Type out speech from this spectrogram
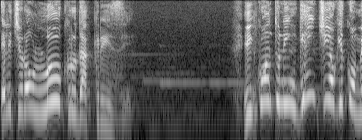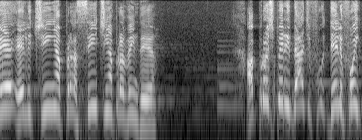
ele tirou lucro da crise. Enquanto ninguém tinha o que comer, ele tinha para si, tinha para vender. A prosperidade dele foi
